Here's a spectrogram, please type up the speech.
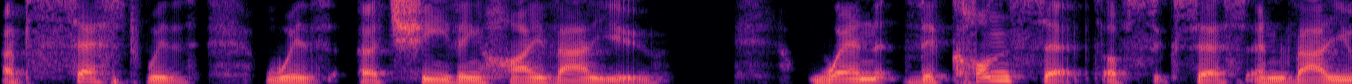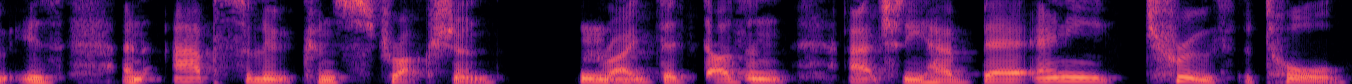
obsessed with with achieving high value when the concept of success and value is an absolute construction mm-hmm. right that doesn't actually have bear any truth at all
